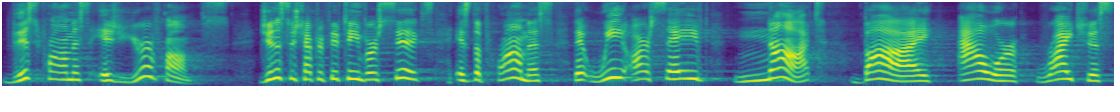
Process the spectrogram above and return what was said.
this promise is your promise. Genesis chapter 15, verse 6 is the promise that we are saved not by our righteous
